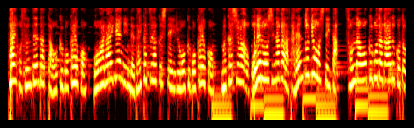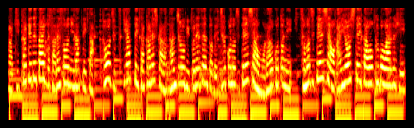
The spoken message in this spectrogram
逮捕寸前だった大久保佳代子。お笑い芸人で大活躍している大久保佳代子。昔は OL をしながらタレント業をしていた。そんな大久保だがあることがきっかけで逮捕されそうになっていた。当時付き合っていた彼氏から誕生日プレゼントで中古の自転車をもらうことに、その自転車を愛用していた大久保はある日、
